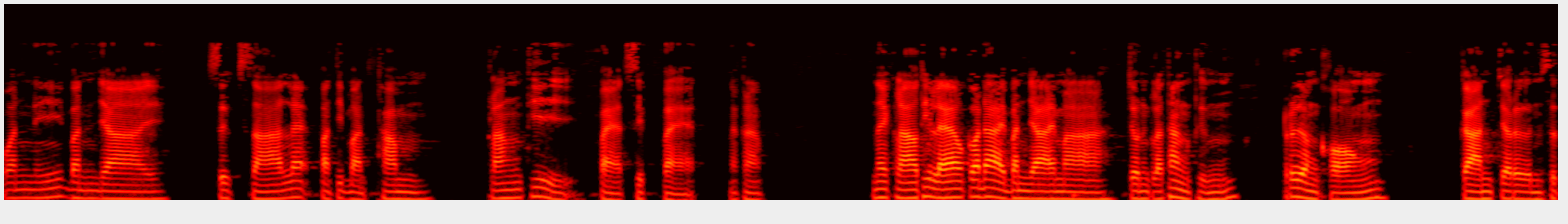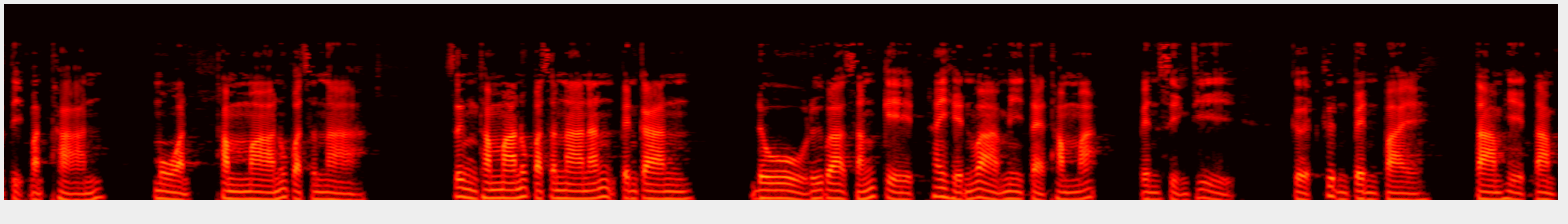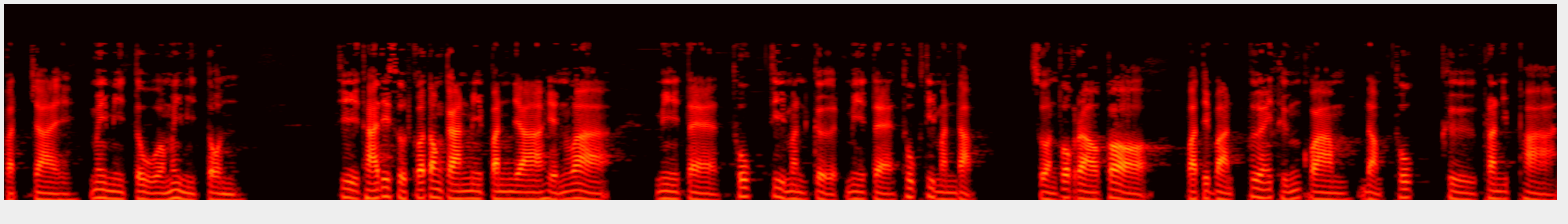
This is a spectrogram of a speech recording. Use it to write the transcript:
วันนี้บรรยายศึกษาและปฏิบัติธรรม ครั้งที่ 88 นะครับ ในคราวที่แล้วก็ได้บรรยายมาจนกระทั่งถึงเรื่องของการเจริญสติปัฏฐาน หมวดธรรมานุปัสสนา ซึ่งธรรมานุปัสสนานั้นเป็นการดูหรือว่าสังเกตให้เห็นว่ามีแต่ธรรมะ เป็นสิ่งที่เกิดขึ้นเป็นไป ตามเหตุตามปัจจัย ไม่มีตัวไม่มีตน ที่ท้ายที่สุดก็ต้องการมีปัญญาเห็นว่า มีแต่ทุกข์ที่มันเกิด มีแต่ทุกข์ที่มันดับ ส่วนพวกเราก็ปฏิบัติเพื่อให้ถึงความดับทุกข์คือพระนิพพาน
